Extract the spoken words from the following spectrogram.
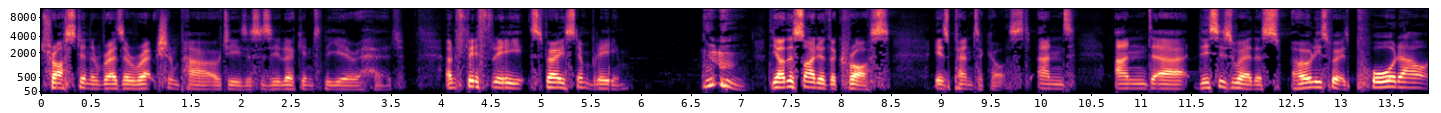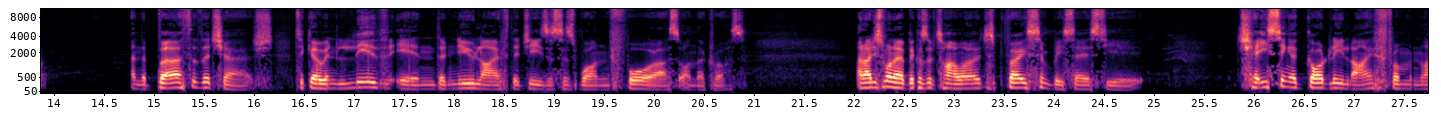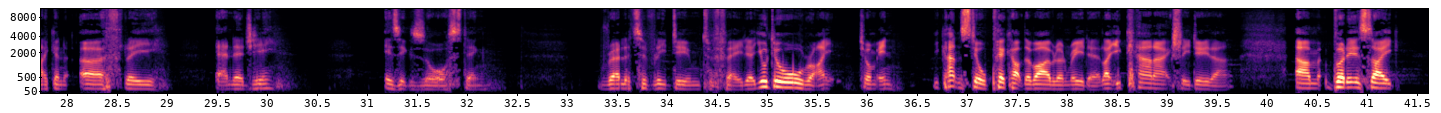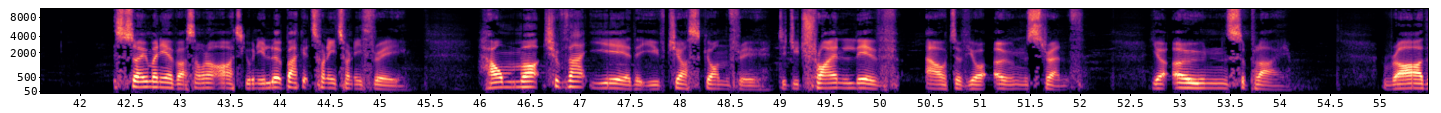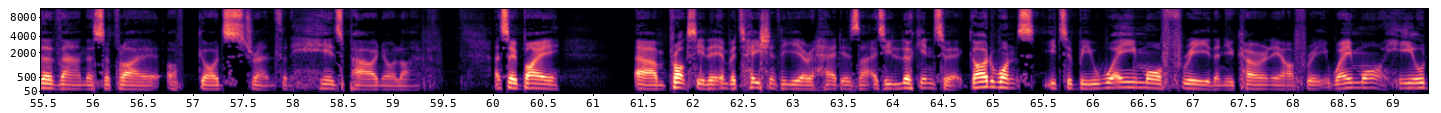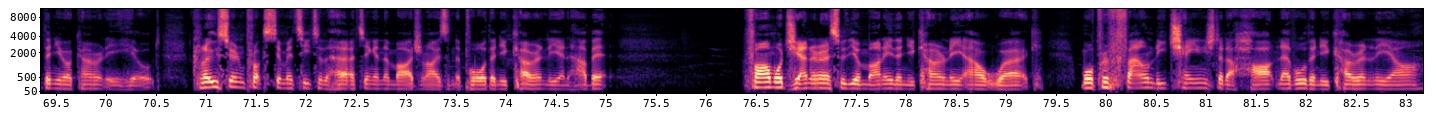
Trust in the resurrection power of Jesus as you look into the year ahead. And fifthly, it's very simply, the other side of the cross is Pentecost. And, and uh, this is where the Holy Spirit is poured out and the birth of the church to go and live in the new life that Jesus has won for us on the cross. And I just want to, because of time, I want to just very simply say this to you chasing a godly life from like an earthly energy is exhausting, relatively doomed to failure. You'll do all right. Do you know I mean? You can still pick up the Bible and read it. Like you can actually do that. Um, but it's like so many of us, I want to ask you when you look back at 2023, how much of that year that you've just gone through did you try and live out of your own strength, your own supply? Rather than the supply of God's strength and His power in your life. And so, by um, proxy, the invitation for the year ahead is that as you look into it, God wants you to be way more free than you currently are free, way more healed than you are currently healed, closer in proximity to the hurting and the marginalized and the poor than you currently inhabit, far more generous with your money than you currently outwork, more profoundly changed at a heart level than you currently are.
